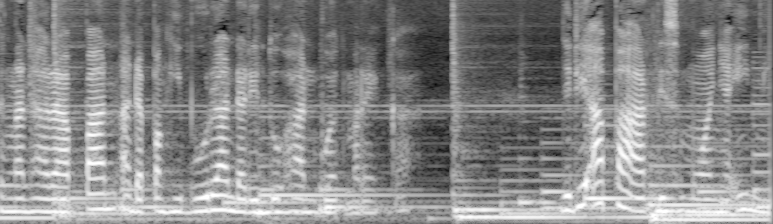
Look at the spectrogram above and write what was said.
dengan harapan ada penghiburan dari Tuhan buat mereka. Jadi apa arti semuanya ini?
